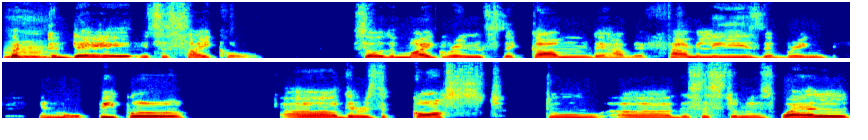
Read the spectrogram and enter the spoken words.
But mm. today, it's a cycle. So the migrants, they come, they have their families, they bring in more people. Uh, there is a cost to uh, the system as well.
